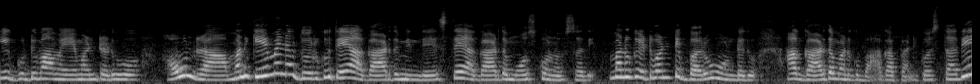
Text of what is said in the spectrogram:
ఈ గుడ్డి మామ ఏమంటాడు అవునరా మనకేమైనా దొరికితే ఆ గాడిద మీద వేస్తే ఆ గాడిద మోసుకొని వస్తుంది. మనకు ఎటువంటి బరువు ఉండదు. ఆ గాడిద మనకు బాగా పనికొస్తుంది.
